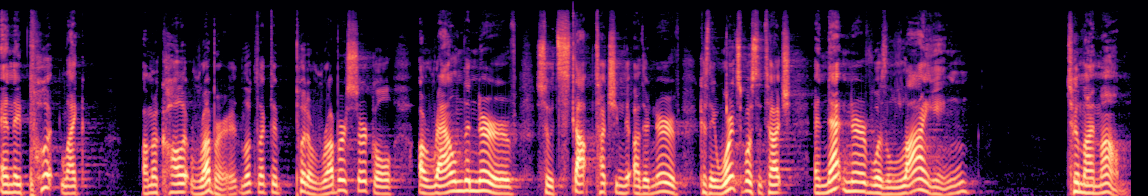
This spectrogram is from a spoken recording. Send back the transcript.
and they put like I'm to call it rubber. It looked like they put a rubber circle around the nerve so it stopped touching the other nerve because they weren't supposed to touch, and that nerve was lying to my mom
